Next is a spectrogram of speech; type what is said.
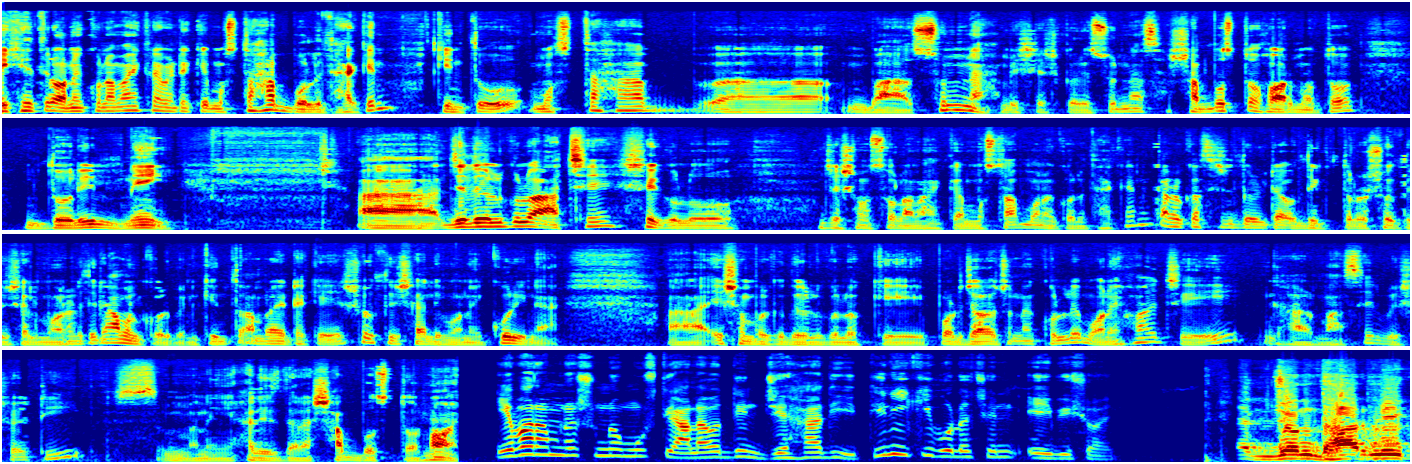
এক্ষেত্রে অনেক ওলামাইকরাম এটাকে মোস্তাহাব বলে থাকেন, কিন্তু মোস্তাহাব বা সুন্নাহ, বিশেষ করে সুন্নাহ সাব্যস্ত হওয়ার মতো দলিল নেই। যে দলিলগুলো আছে, সেগুলো যে সমস্ত ওলামাকে মোস্তাব মনে করে থাকেন কারোর কাছে যে দলিলটা অধিকতর শক্তিশালী মনে হয়, তিনি আমল করবেন, কিন্তু আমরা এটাকে শক্তিশালী মনে করি না। এ সম্পর্কে দলিলগুলোকে পর্যালোচনা করলে মনে হয় যে ঘাড় মাসের বিষয়টি মানে হাদিস দ্বারা সাব্যস্ত নয়। এবার আমরা শুনব মুফতি আলাউদ্দিন জেহাদি, তিনি কি বলেছেন এই বিষয়ে? একজন ধার্মিক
